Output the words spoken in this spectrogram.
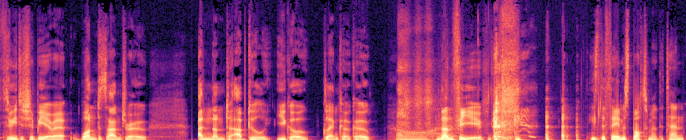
three to Syabira, one to Sandro, and none to Abdul. You go, Glen Coco. Oh. None for you. He's the famous bottom of the tent.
